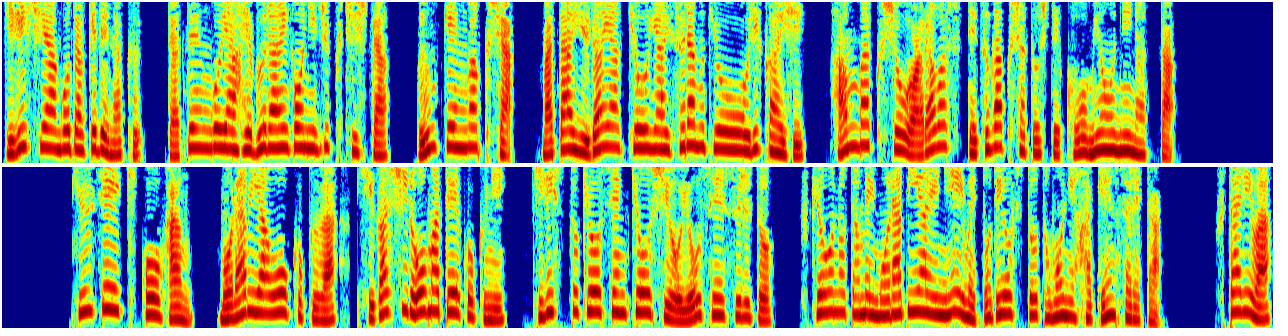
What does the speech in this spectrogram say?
ギリシア語だけでなく、ラテン語やヘブライ語に熟知した文献学者、またユダヤ教やイスラム教を理解し、反爆書を表す哲学者として巧妙になった。9世紀後半、モラビア王国が東ローマ帝国にキリスト教宣教師を要請すると、布教のためモラビアへ兄メトディオスと共に派遣された。二人は、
